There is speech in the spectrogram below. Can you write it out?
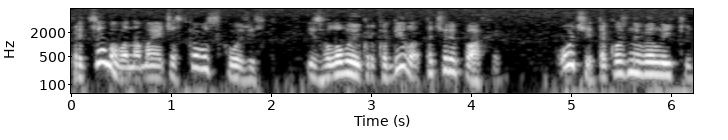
При цьому вона має часткову схожість із головою крокодила та черепахи. Очі також невеликі,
